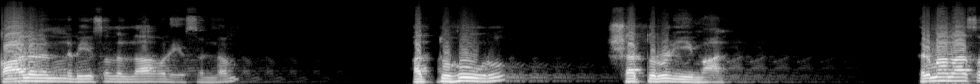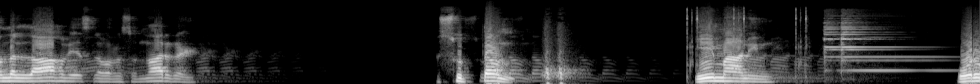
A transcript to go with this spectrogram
காலன் நபி சல்லாஹ் அலையம் அத்துஹூரு ஷத்ருல் ஈமான். பெருமானா சல்லல்லாஹ் அலையம் அவர்கள் சொன்னார்கள் சுத்தம் ஈமானின் ஒரு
